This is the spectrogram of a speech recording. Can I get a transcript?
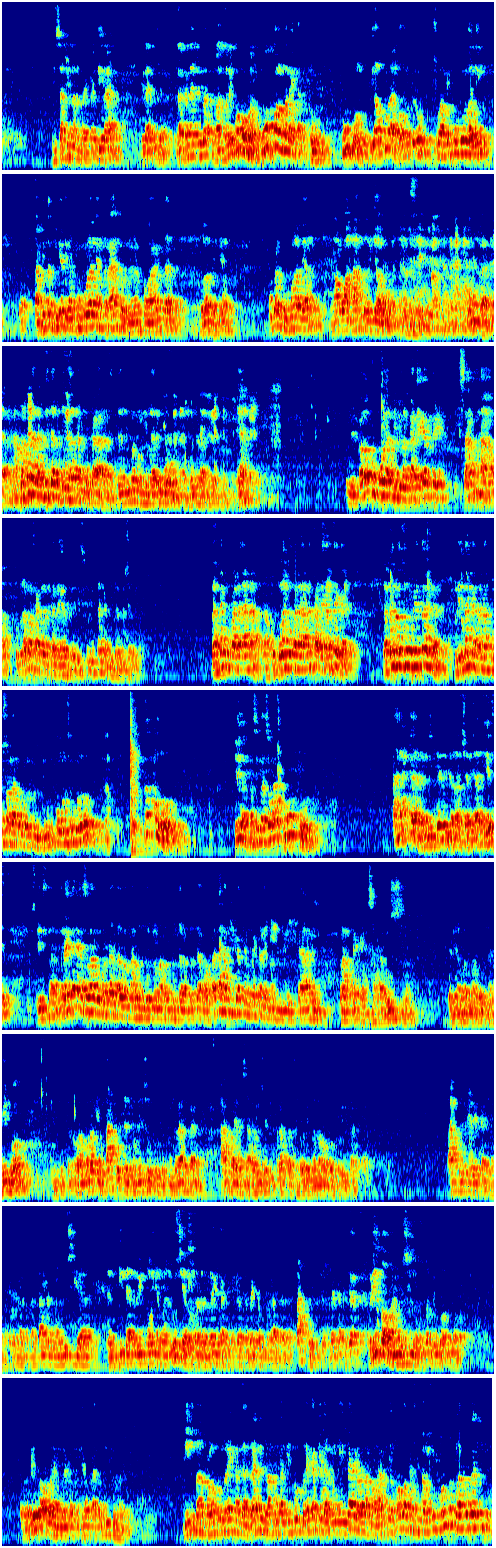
Pisahilah mereka diran, diranja. Gak kena juga, fadribuhun, pukul mereka. Tuh, pukul. Di Al-Quran, Allah itu suami pukul lagi. Ya, tapi tentunya dengan pukulan yang teratur, dengan kawarin dan doa ya. Bukan pukulan yang ngawahan dari jauh. Bukan. Pukulan yang tidak meninggalkan bekas dan juga menghindari bukan. Ya. Kalau pukulan dibilang KDRT, somehow beberapa kader KDRT diperintahkan di dalam syariat. Bahkan kepada anak, nah pukulan kepada anak KDRT kan. Tapi Rasul perintahkan, perintahkan anak sholat umur 7, umur 10, pukul. Iya, masih nggak sholat, pukul. Ada demikian di dalam syariat Islam. Mereka yang selalu berkata lemah lembut, lemah lembut dalam berdakwah, pada hakikatnya mereka yang mengingkari praktek yang seharusnya dari awal ma'ruf nahi orang-orang yang takut dan pengecut untuk menerapkan apa yang seharusnya diterapkan sebagaimana Allah perintahkan takut mereka yang pernah penentangan manusia dan tidak ridhonya manusia kepada mereka ketika mereka berada takut dan mereka kejar ridho manusia bukan ridho Allah. Kalau itu Allah yang mereka kerjakan begitu harus. Minimal kalaupun mereka nggak berani melakukan itu, mereka tidak mengingkari orang-orang yang Allah kasih taufik untuk melakukan itu.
